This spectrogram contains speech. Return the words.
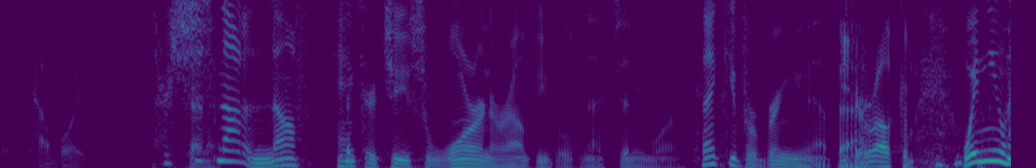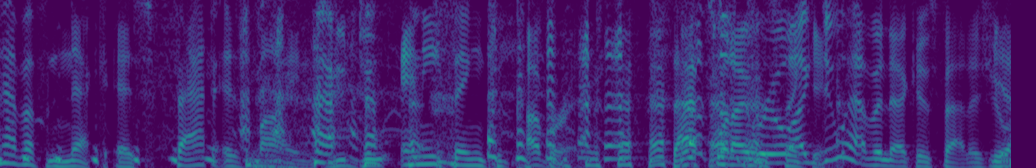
the cowboy. There's just not enough handkerchiefs worn around people's necks anymore. Thank you for bringing that back. You're welcome. When you have a neck as fat as mine, you do anything to cover it. That's, what I was True, I do have a neck as fat as yours.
